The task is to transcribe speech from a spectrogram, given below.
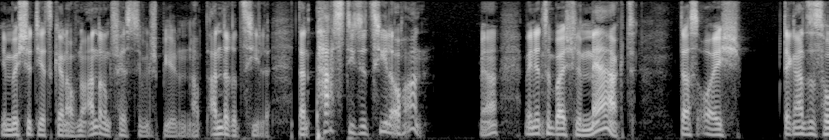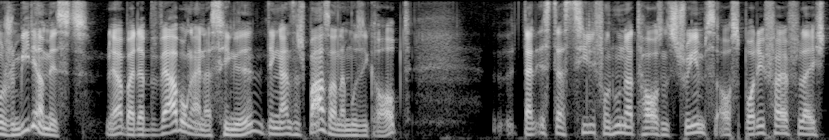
ihr möchtet jetzt gerne auf einem anderen Festival spielen und habt andere Ziele, dann passt diese Ziele auch an. Ja? Wenn ihr zum Beispiel merkt, dass euch der ganze Social Media Mist ja, bei der Bewerbung einer Single den ganzen Spaß an der Musik raubt, dann ist das Ziel von 100.000 Streams auf Spotify vielleicht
